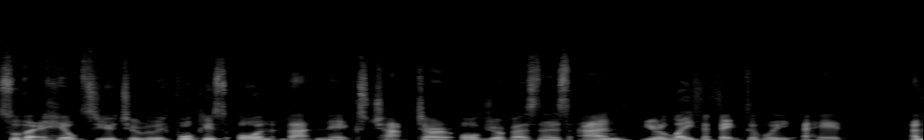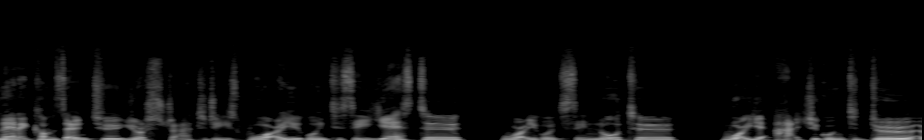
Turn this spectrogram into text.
so that it helps you to really focus on that next chapter of your business and your life effectively ahead. And then it comes down to your strategies. What are you going to say yes to? What are you going to say no to? What are you actually going to do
